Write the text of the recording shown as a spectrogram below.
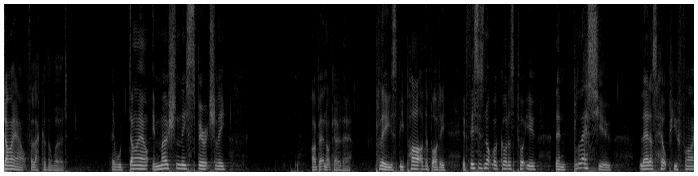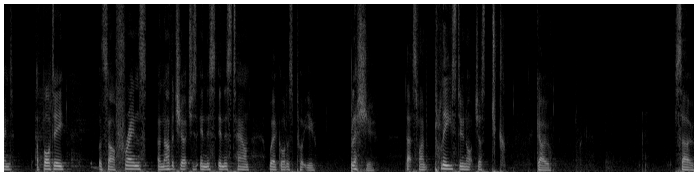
die out for lack of the word. They will die out emotionally, spiritually. I better not go there. Please be part of the body. If this is not where God has put you, then bless you. Let us help you find a body with our friends and other churches in this, in this town where God has put you. Bless you. That's fine. But please do not just go. So,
